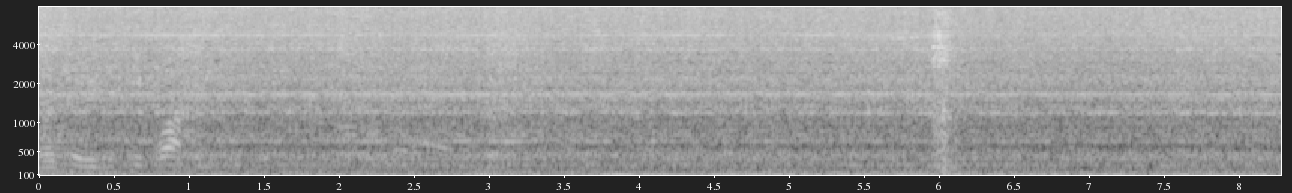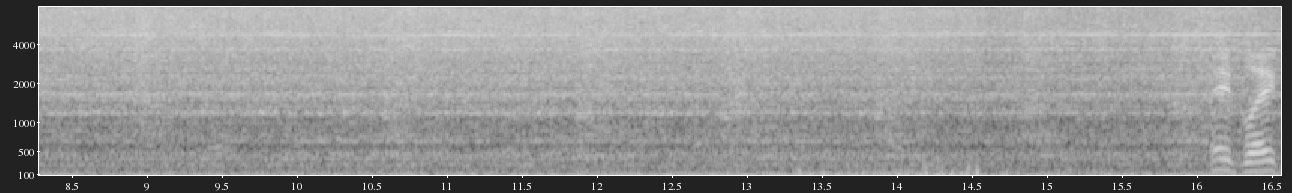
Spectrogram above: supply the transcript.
Or should we just keep walking? Hey Blake.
